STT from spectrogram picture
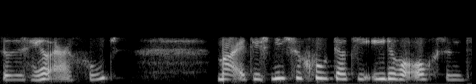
Dat is heel erg goed. Maar het is niet zo goed dat hij iedere ochtend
